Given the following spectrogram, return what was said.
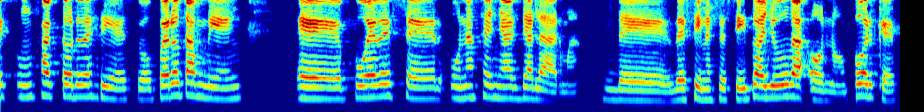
es un factor de riesgo, pero también puede ser una señal de alarma de, de si necesito ayuda o no. ¿Por qué?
